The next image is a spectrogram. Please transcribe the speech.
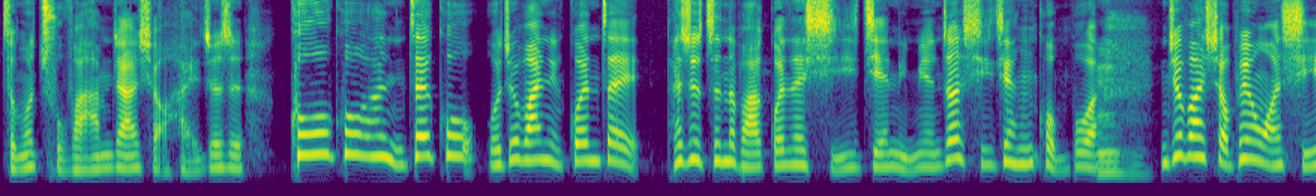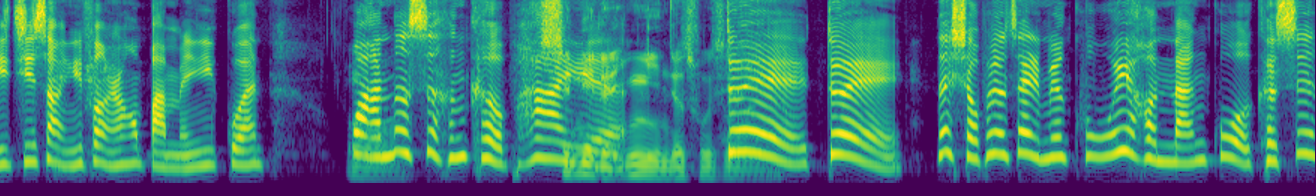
怎么处罚他们家小孩？就是哭哭啊！你再哭，我就把你关在，他就真的把他关在洗衣间里面。你知道洗衣间很恐怖啊！嗯、你就把小朋友往洗衣机上一放，然后把门一关，哇，哦、那是很可怕耶！心里的阴影就出现了。对对，那小朋友在里面哭，我也很难过。可是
